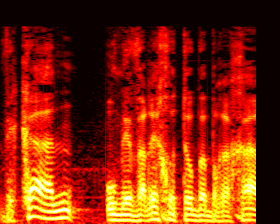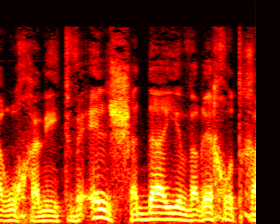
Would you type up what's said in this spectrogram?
וכאן הוא מברך אותו בברכה הרוחנית ואל שדי יברך אותך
